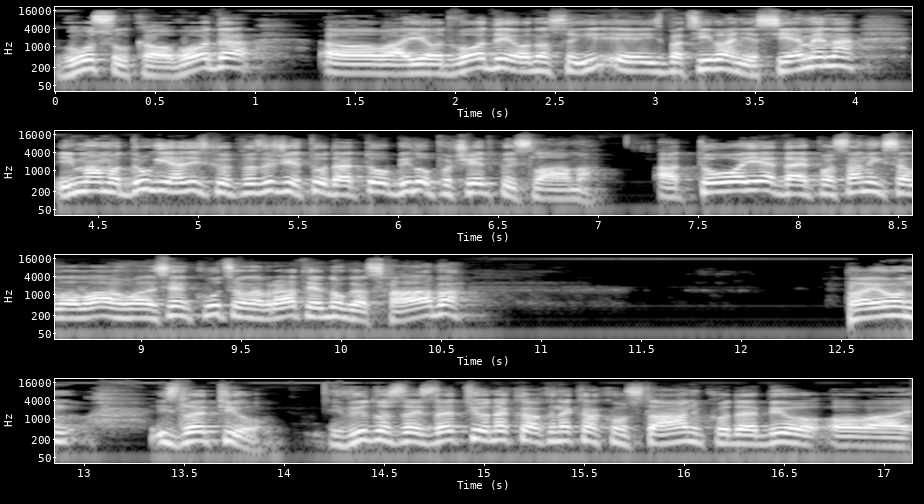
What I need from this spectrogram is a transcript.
gusul kao voda, ovaj, je od vode, odnosno e, izbacivanje sjemena. Imamo drugi hadis koji potvrđuje to da je to bilo u početku islama. A to je da je poslanik sallallahu alejhi ve kucao na vrata jednog ashaba, pa je on izletio i vidio da je izletio nekak, nekakvom stanju kod je bio, ovaj,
